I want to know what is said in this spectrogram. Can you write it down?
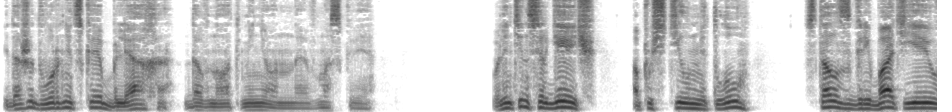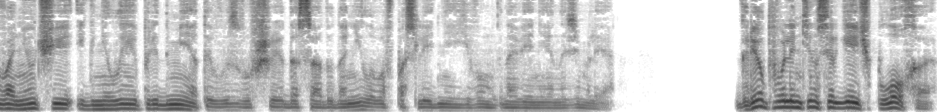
и даже дворницкая бляха, давно отмененная в Москве. Валентин Сергеевич опустил метлу, стал сгребать ею вонючие и гнилые предметы, вызвавшие досаду Данилова в последние его мгновения на земле. Греб Валентин Сергеевич плохо,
